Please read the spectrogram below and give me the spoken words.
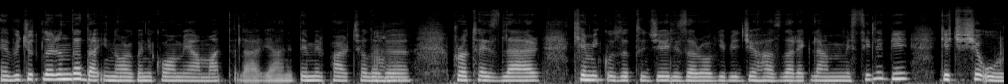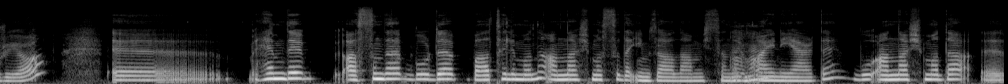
e, vücutlarında da inorganik olmayan maddeler yani demir parçaları, Aha. protezler, kemik uzatıcı, Lizarov gibi cihazlar eklenmesiyle bir geçişe uğruyor. E, hem de aslında burada Balta Limanı anlaşması da imzalanmış sanırım Aha. aynı yerde. Bu anlaşmada e,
